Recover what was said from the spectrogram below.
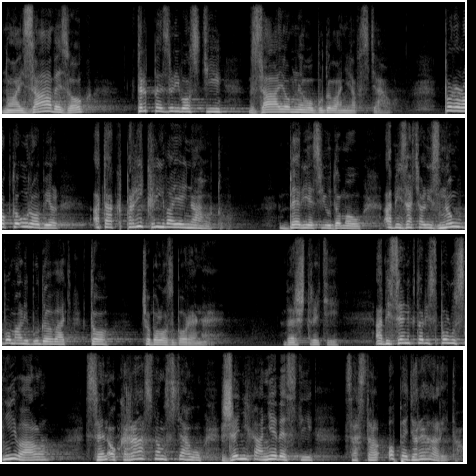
no aj záväzok trpezlivosti vzájomného budovania vzťahu. Prorok to urobil a tak prikrýva jej nahotu berie si ju domov, aby začali znovu pomaly budovať to, čo bolo zborené. Verš 3. Aby sen, ktorý spolu sníval, sen o krásnom vzťahu ženicha a nevesty, sa stal opäť realitou.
